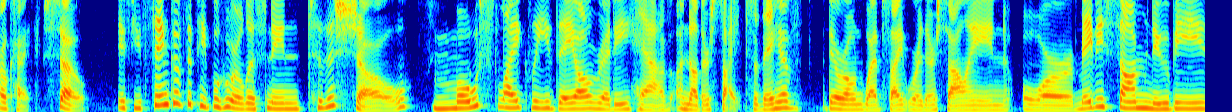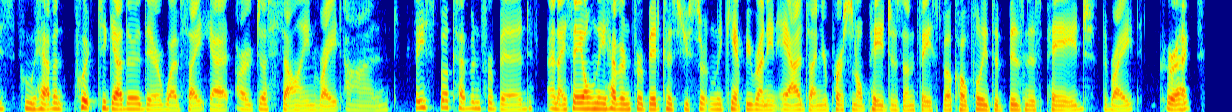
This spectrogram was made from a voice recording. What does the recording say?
Okay. So if you think of the people who are listening to this show, most likely they already have another site. So they have their own website where they're selling, or maybe some newbies who haven't put together their website yet are just selling right on Facebook, heaven forbid. And I say only heaven forbid because you certainly can't be running ads on your personal pages on Facebook. Hopefully, it's a business page, right? Correct.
